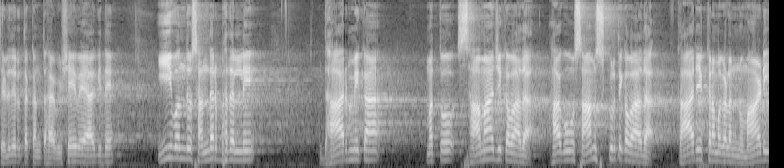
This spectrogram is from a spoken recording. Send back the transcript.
ತಿಳಿದಿರತಕ್ಕಂತಹ ವಿಷಯವೇ ಆಗಿದೆ. ಈ ಒಂದು ಸಂದರ್ಭದಲ್ಲಿ ಧಾರ್ಮಿಕ ಮತ್ತು ಸಾಮಾಜಿಕವಾದ ಹಾಗೂ ಸಾಂಸ್ಕೃತಿಕವಾದ ಕಾರ್ಯಕ್ರಮಗಳನ್ನು ಮಾಡಿ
